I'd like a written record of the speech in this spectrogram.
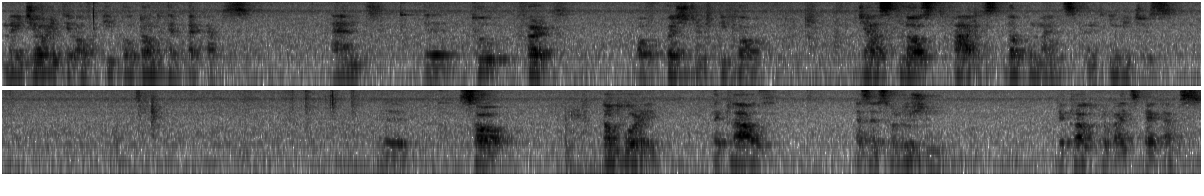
majority of people don't have backups. And uh, two-thirds of questioned people just lost files, documents and images. Uh, so don't worry, the cloud has a solution. The cloud provides backups.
